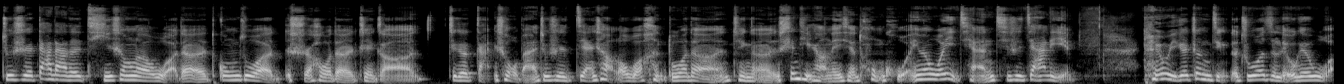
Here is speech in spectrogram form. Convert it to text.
就是大大的提升了我的工作时候的这个这个感受吧，就是减少了我很多的这个身体上的一些痛苦。因为我以前其实家里没有一个正经的桌子留给我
